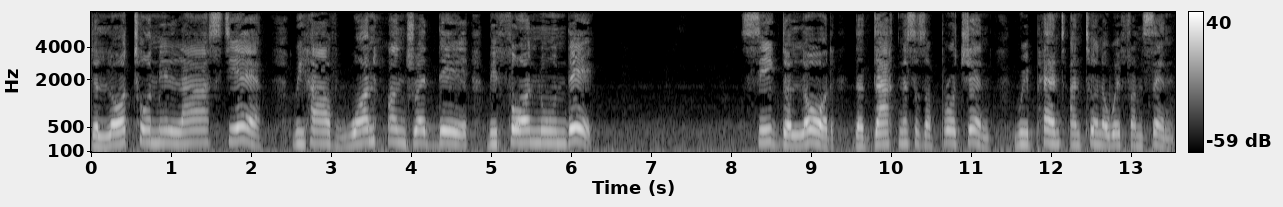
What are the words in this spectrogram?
the Lord told me last year, we have 100 day before noonday. Seek the Lord. The darkness is approaching. Repent and turn away from sin.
